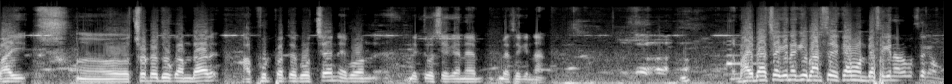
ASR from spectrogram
ভাই ছোট দোকানদার ফুটপাতে বসছেন এবং দেখতে পাচ্ছি এখানে বেচে কিনা। ভাই বেচা কিনা কি বাড়ছে? কেমন? বেচা কেনার অবস্থা কেমন?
